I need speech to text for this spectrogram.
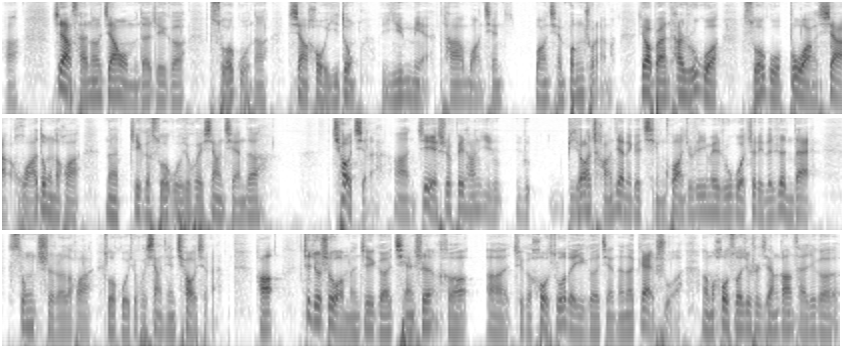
啊，这样才能将我们的这个锁骨呢向后移动，以免它往前。往前崩出来嘛，要不然它如果锁骨不往下滑动的话，那这个锁骨就会向前的翘起来啊，这也是非常比较常见的一个情况，就是因为如果这里的韧带松弛了的话，锁骨就会向前翘起来。好，这就是我们这个前伸和呃这个后缩的一个简单的概述啊。那么后缩就是将刚才这个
